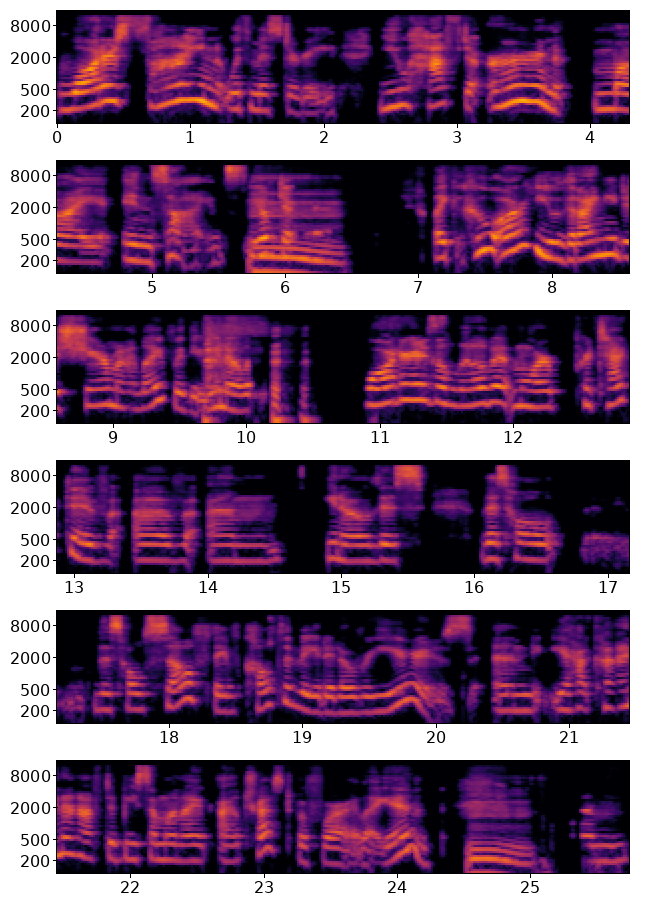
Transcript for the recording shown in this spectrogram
water's fine with mystery you have to earn my insides you have mm. to earn, mm. like who are you that i need to share my life with you you know like water is a little bit more protective of um you know this this whole this whole self they've cultivated over years. And you ha- kind of have to be someone I, i'll trust before i let in. Mm. um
